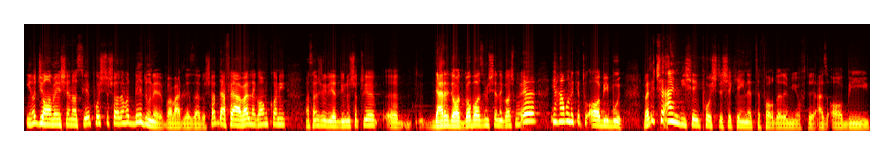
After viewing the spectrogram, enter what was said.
اینا جامعه شناسی پشتش آدم بدونه و بعد لذت. شاید دفعه اول نگاه می‌کنی مثلا جولیت بینوش رو توی در دادگاه باز میشه نگاش می‌کنی اه، این همونه که تو آبی بود. ولی چه اندیشه پشتشه که این اتفاق داره میفته از آبی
